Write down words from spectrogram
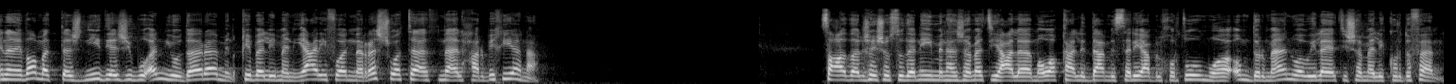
إن نظام التجنيد يجب أن يدار من قبل من يعرف أن الرشوة أثناء الحرب خيانة. صعد الجيش السوداني من هجماته على مواقع للدعم السريع بالخرطوم وأم درمان وولاية شمال كردفان.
